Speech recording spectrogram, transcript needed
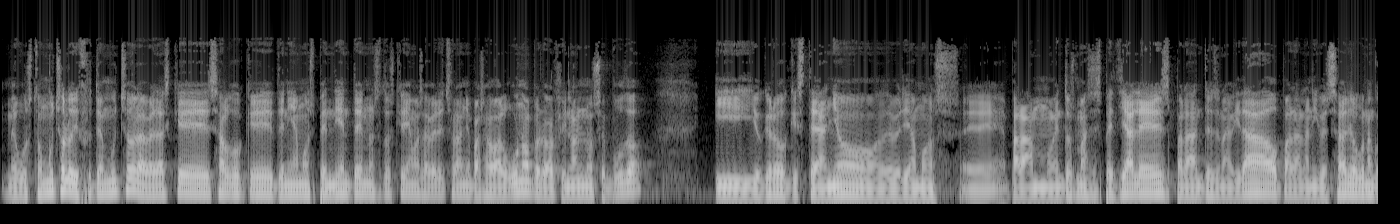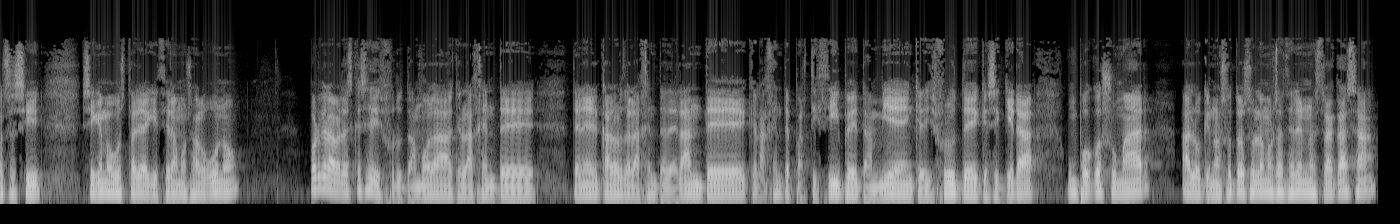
me gustó mucho, lo disfruté mucho. La verdad es que es algo que teníamos pendiente. Nosotros queríamos haber hecho el año pasado alguno, pero al final no se pudo. Y yo creo que este año deberíamos, eh, para momentos más especiales, para antes de Navidad o para el aniversario, alguna cosa así, sí que me gustaría que hiciéramos alguno. Porque la verdad es que se disfruta, mola que la gente, tener el calor de la gente delante, que la gente participe también, que disfrute, que se quiera un poco sumar a lo que nosotros solemos hacer en nuestra casa.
